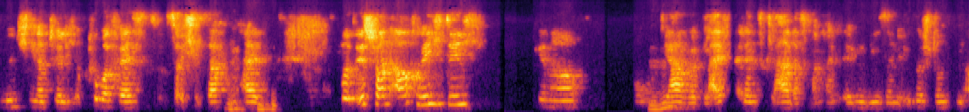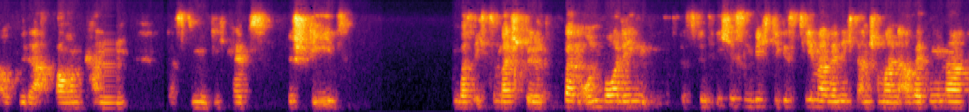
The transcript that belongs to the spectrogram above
München natürlich, Oktoberfest, solche Sachen halt. Und ist schon auch wichtig. Genau. Und mhm. ja, Work-Life-Balance, klar, dass man halt irgendwie seine Überstunden auch wieder abbauen kann, dass die Möglichkeit besteht. Was ich zum Beispiel beim Onboarding, das finde ich ist ein wichtiges Thema, wenn ich dann schon mal einen Arbeitnehmer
